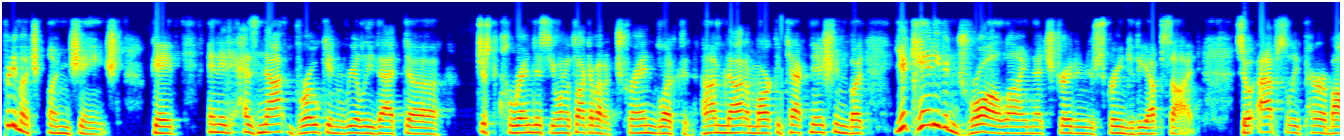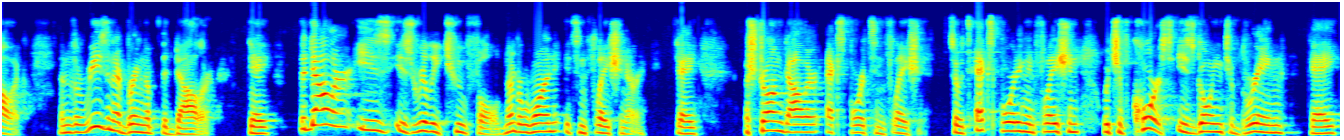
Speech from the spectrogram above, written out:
pretty much unchanged. Okay. And it has not broken really that uh, just horrendous. You want to talk about a trend? Look, I'm not a market technician, but you can't even draw a line that straight on your screen to the upside. So absolutely parabolic. And the reason I bring up the dollar, okay, the dollar is is really twofold. Number one, it's inflationary. Okay a strong dollar exports inflation. So it's exporting inflation, which of course is going to bring, okay,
